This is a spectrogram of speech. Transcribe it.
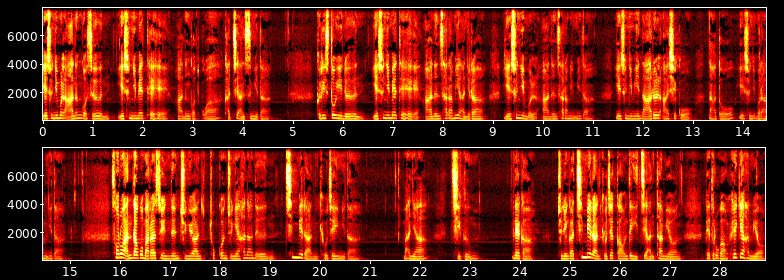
예수님을 아는 것은 예수님에 대해 아는 것과 같지 않습니다. 그리스도인은 예수님에 대해 아는 사람이 아니라 예수님을 아는 사람입니다. 예수님이 나를 아시고 나도 예수님을 압니다. 서로 안다고 말할 수 있는 중요한 조건 중의 하나는 친밀한 교제입니다. 만약 지금 내가 주님과 친밀한 교제 가운데 있지 않다면 베드로가 회개하며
